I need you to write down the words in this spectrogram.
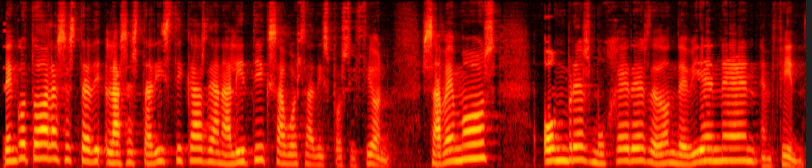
Tengo todas las, estadísticas de Analytics a vuestra disposición. Sabemos hombres, mujeres, de dónde vienen, en fin.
